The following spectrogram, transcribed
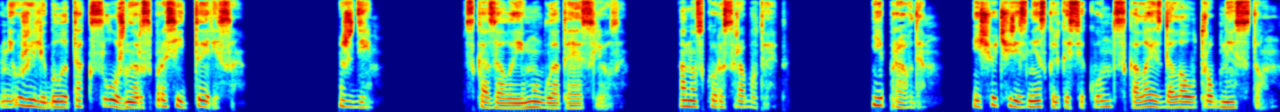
Неужели было так сложно расспросить Терриса?» «Жди», — сказала ему, глотая слезы. «Оно скоро сработает». И правда, еще через несколько секунд скала издала утробный стон.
